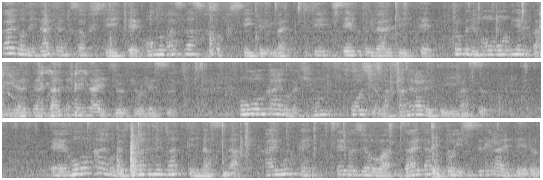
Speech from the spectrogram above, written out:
介護の担い手が不足していて今後ますます不足していて言わしてしていくと言われていて特に訪問ヘルパーのやり手慣れ手がいない状況です。訪問介護の基本報酬は下げられるといます。えー、訪問介護の人まとめになっていますが介護保険制度上は在宅と位置づけられている。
